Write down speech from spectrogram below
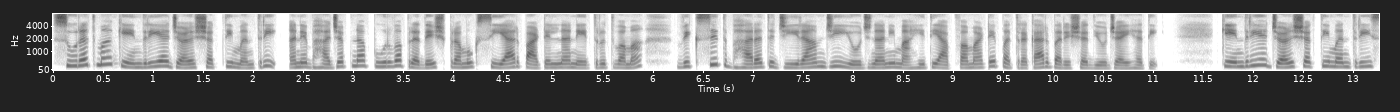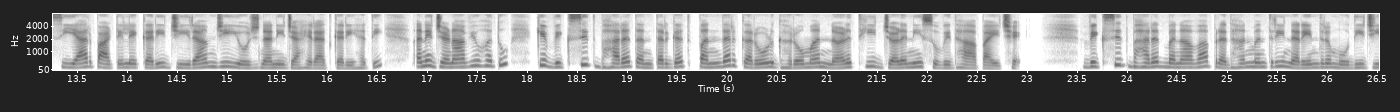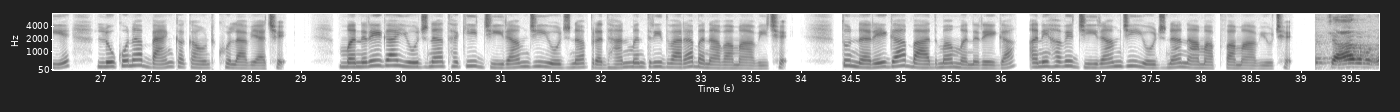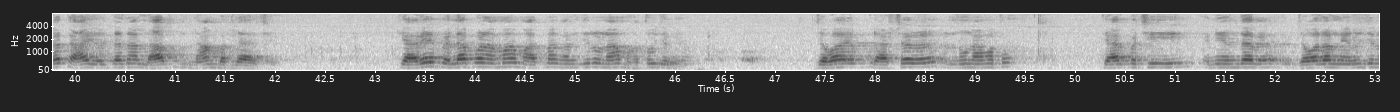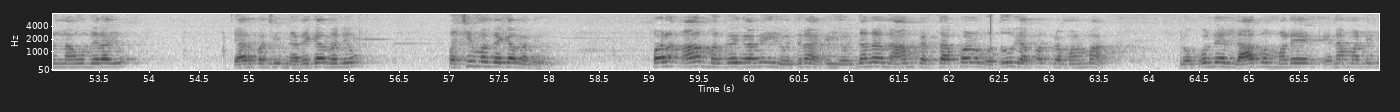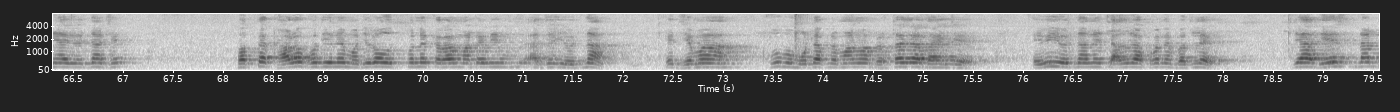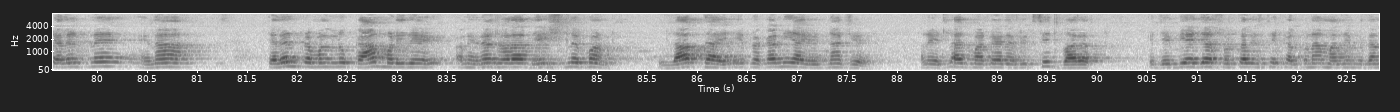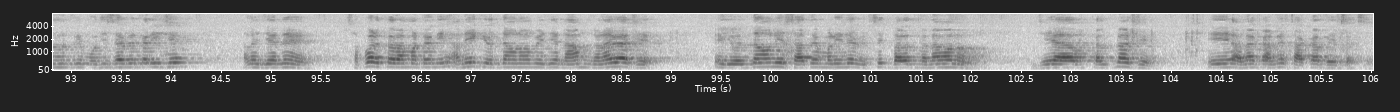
સુરતમાં કેન્દ્રીય જળશક્તિ મંત્રી અને ભાજપના પૂર્વ પ્રદેશ પ્રમુખ સી આર પાટીલના નેતૃત્વમાં વિકસિત ભારત જીરામજી યોજનાની માહિતી આપવા માટે પત્રકાર પરિષદ યોજાઈ હતી. કેન્દ્રીય જળશક્તિ મંત્રી સી આર પાટીલે કરી જીરામજી યોજનાની જાહેરાત કરી હતી અને જણાવ્યું હતું કે વિકસિત ભારત અંતર્ગત પંદર કરોડ ઘરોમાં નળથી જળની સુવિધા અપાઈ છે. વિકસિત ભારત બનાવવા પ્રધાનમંત્રી નરેન્દ્ર મોદીજીએ લોકોના બેંક એકાઉન્ટ ખોલાવ્યા છે. મનરેગા યોજના થકી જીરામજી યોજના પ્રધાનમંત્રી દ્વારા બનાવવામાં આવી છે. તો નરેગા બાદમાં મનરેગા અને હવે જીરામજી યોજના નામ આપવામાં આવ્યું છે. ચાર વખત આ યોજનાના લાભ, નામ બદલાયા છે. ત્યારે પહેલાં પણ આમાં મહાત્મા ગાંધીજીનું નામ હતું જ નહીં. જવાહર રાષ્ટ્રનું નામ હતું. ત્યાર પછી એની અંદર જવાહરલાલ નહેરુજીનું નામ ઉમેરાયું. ત્યાર પછી નરેગા બન્યું. પછી મનરેગા બન્યું. પણ આ મનરેગાની યોજના કે યોજનાના નામ કરતાં પણ વધુ વ્યાપક પ્રમાણમાં લોકોને લાભ મળે એના માટેની આ યોજના છે. ફક્ત ખાડો ખોદીને મજૂરો ઉત્પન્ન કરવા માટેની આ જે યોજના, કે જેમાં ખૂબ મોટા પ્રમાણમાં ભ્રષ્ટાચાર થાય છે, એવી યોજનાને ચાલુ રાખવાને બદલે જે આ દેશના ટેલેન્ટને એના ટેલેન્ટ પ્રમાણેનું કામ મળી રહે અને એના દ્વારા દેશને પણ લાભ થાય એ પ્રકારની આ યોજના છે. અને એટલા જ માટે એને વિકસિત ભારત, કે જે બે હજાર સુડતાલીસની કલ્પના માનનીય પ્રધાનમંત્રી મોદી સાહેબે કરી છે અને જેને સફળ કરવા માટેની અનેક યોજનાઓના મેં જે નામ ગણાવ્યા છે, એ યોજનાઓની સાથે મળીને વિકસિત ભારત બનાવવાનો જે આ કલ્પના છે, એ આના કારણે સાકાર થઈ શકશે.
